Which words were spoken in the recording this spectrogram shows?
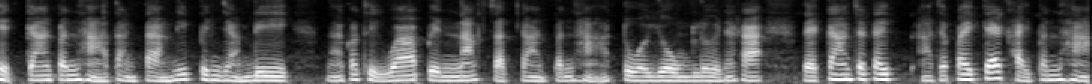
เหตุการณ์ปัญหาต่างๆ นี่เป็นอย่างดีนะก็ถือว่าเป็นนักจัดการปัญหาตัวยงเลยนะคะ แต่การจะไปอาจจะไปแก้ไขปัญหา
